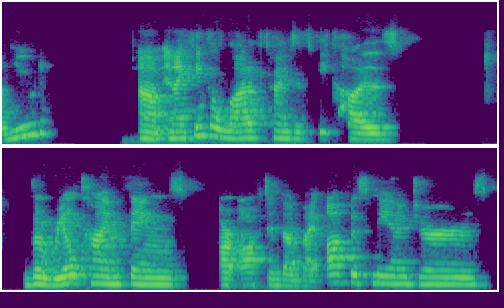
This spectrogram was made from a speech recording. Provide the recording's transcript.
valued. Um, and I think a lot of times it's because the real time things are often done by office managers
